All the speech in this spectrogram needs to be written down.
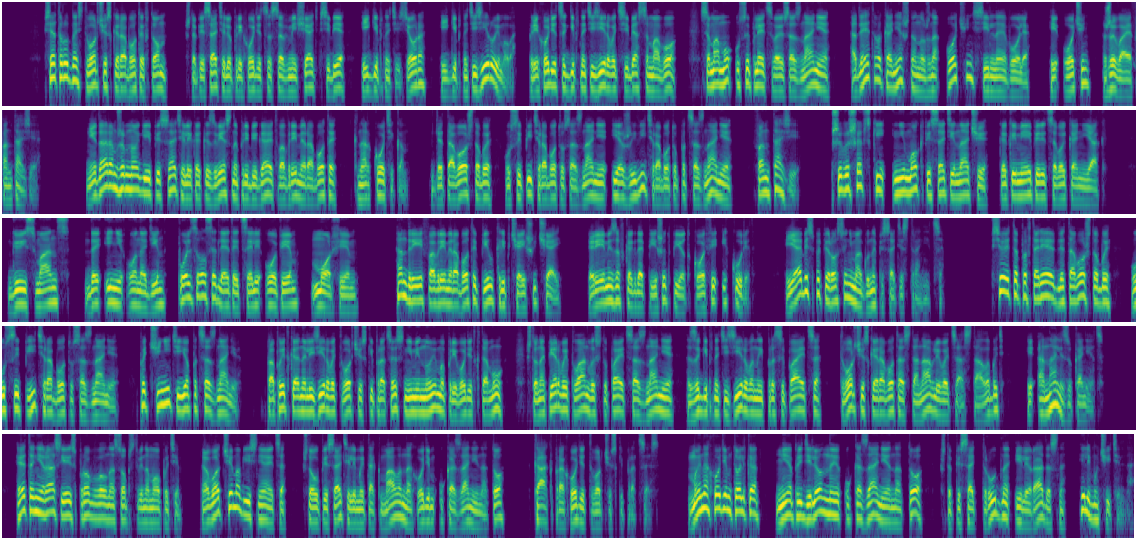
Вся трудность творческой работы в том, что писателю приходится совмещать в себе и гипнотизера, и гипнотизируемого. Приходится гипнотизировать себя самого, самому усыплять свое сознание, а для этого, конечно, нужна очень сильная воля и очень живая фантазия. Недаром же многие писатели, как известно, прибегают во время работы к наркотикам, для того, чтобы усыпить работу сознания и оживить работу подсознания, фантазии. Пшивышевский не мог писать иначе, как имея перед собой коньяк. Гюисманс, да и не он один, пользовался для этой цели опием, морфием. Андреев во время работы пил крепчайший чай. Ремезов, когда пишет, пьет кофе и курит. Я без папиросы не могу написать и страницы. Все это повторяю для того, чтобы усыпить работу сознания, подчинить ее подсознанию. Попытка анализировать творческий процесс неминуемо приводит к тому, что на первый план выступает сознание, загипнотизированный просыпается, творческая работа останавливается, а стало быть, и анализу конец. Это не раз я испробовал на собственном опыте. Вот чем объясняется, что у писателей мы так мало находим указаний на то, как проходит творческий процесс. Мы находим только неопределенные указания на то, что писать трудно или радостно, или мучительно.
